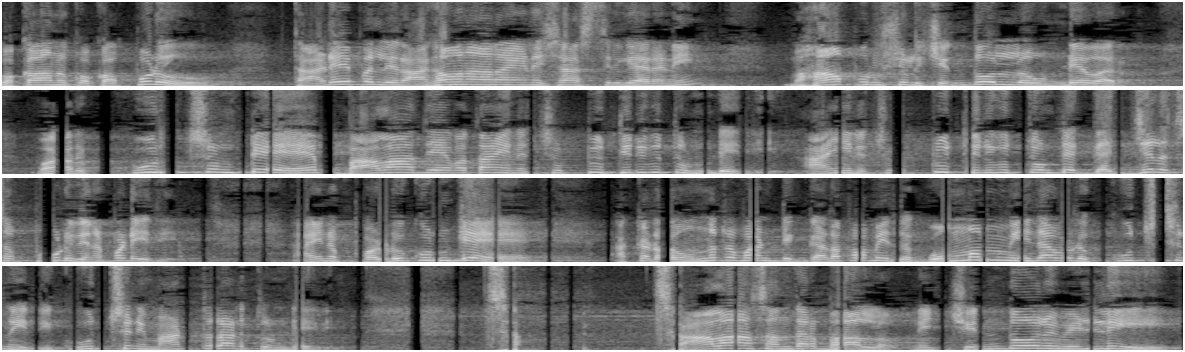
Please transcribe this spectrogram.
ఒకనకొకప్పుడు తాడేపల్లి రాఘవనారాయణ శాస్త్రి గారని మహాపురుషులు చందోల్లో ఉండేవారు. వారు కూర్చుంటే బాలాదేవత ఆయన చుట్టూ తిరుగుతూ ఉండేది. ఆయన చుట్టూ తిరుగుతుంటే గజ్జెల చప్పుడు వినపడేది. ఆయన పడుకుంటే అక్కడ ఉన్నటువంటి గడప మీద గుమ్మం మీద ఆవిడ కూర్చునేది కూర్చుని మాట్లాడుతుండేది. చాలా సందర్భాల్లో నేను చందోలు వెళ్ళి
